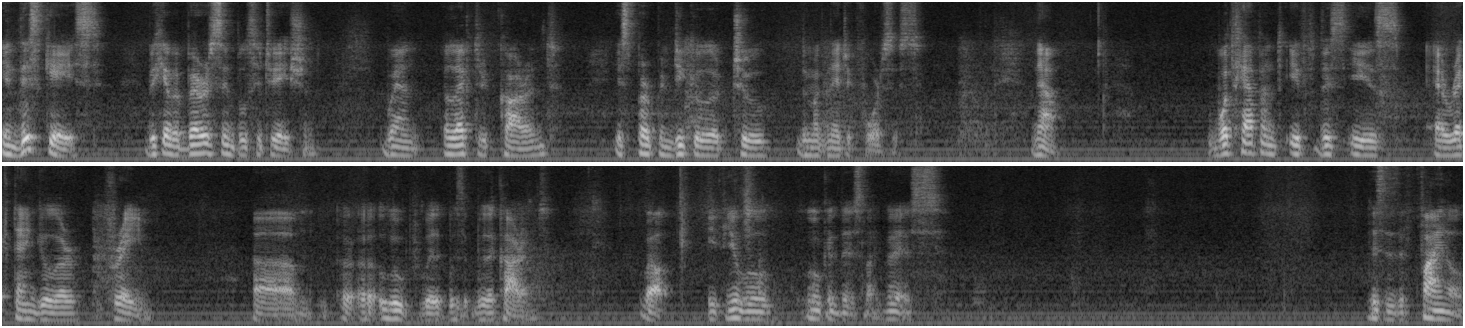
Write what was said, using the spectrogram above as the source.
in this case, we have a very simple situation when electric current is perpendicular to the magnetic forces. Now, what happened if this is a rectangular frame um, a, a loop with, with, with a current? Well, if you will look at this like this, this is the final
